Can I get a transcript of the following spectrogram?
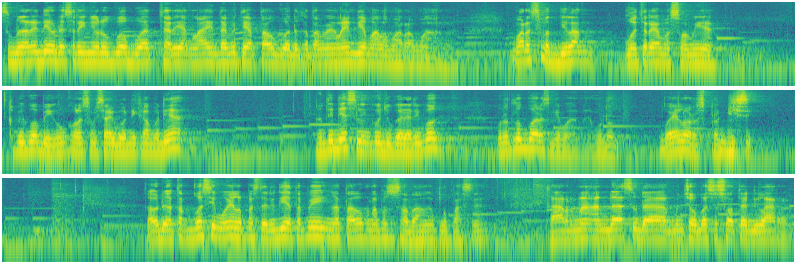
Sebenarnya dia udah sering nyuruh gue buat cari yang lain tapi tiap tahu gue deket sama yang lain dia malah marah-marah. Kemarin sempat bilang mau cerai sama suaminya. Tapi gue bingung kalau misalnya gue nikah sama dia nanti dia selingkuh juga dari gue menurut lu gue harus gimana? Menurut gue lo harus pergi sih kalau di otak gue sih maunya lepas dari dia, tapi nggak tahu kenapa susah banget lepasnya. Karena anda sudah mencoba sesuatu yang dilarang.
